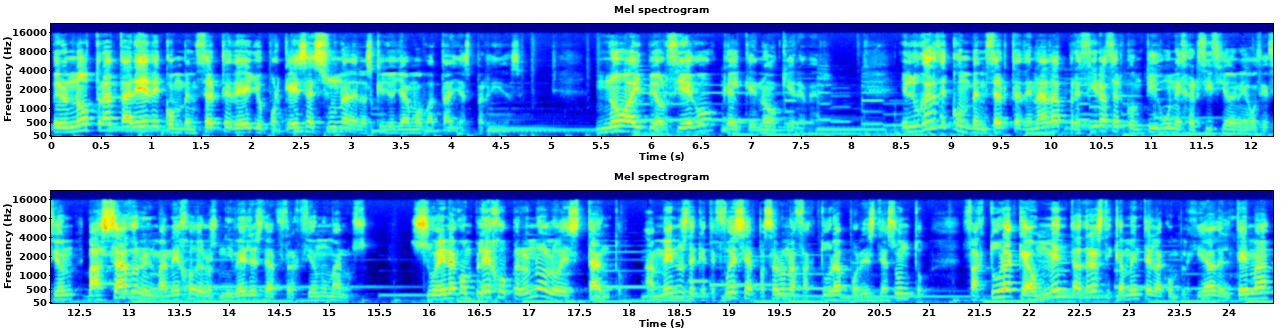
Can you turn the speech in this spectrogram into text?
pero no trataré de convencerte de ello porque esa es una de las que yo llamo batallas perdidas. No hay peor ciego que el que no quiere ver. En lugar de convencerte de nada, prefiero hacer contigo un ejercicio de negociación basado en el manejo de los niveles de abstracción humanos. Suena complejo, pero no lo es tanto, a menos de que te fuese a pasar una factura por este asunto. Factura que aumenta drásticamente la complejidad del tema,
